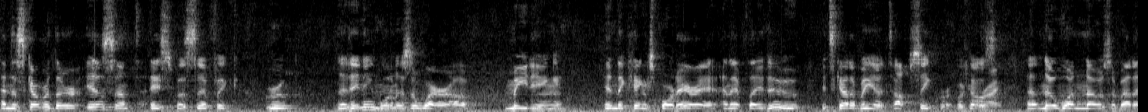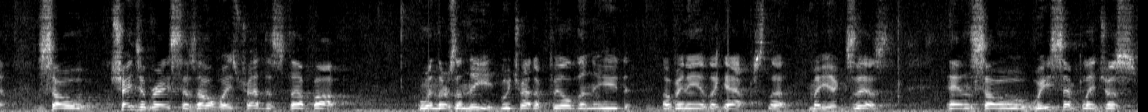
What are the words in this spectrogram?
and discovered there isn't a specific group that anyone is aware of meeting in the Kingsport area. And if they do, it's got to be a top secret because Right. uh, no one knows about it. So Shades of Grace has always tried to step up when there's a need. We try to fill the need of any of the gaps that may exist. And so we simply just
